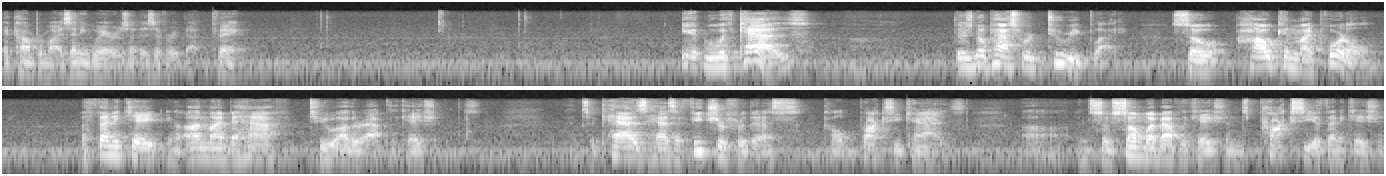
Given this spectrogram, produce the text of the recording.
a compromise anywhere is a, is a very bad thing. It, with CAS, there's no password to replay. So how can my portal authenticate you know, on my behalf to other applications? And so CAS has a feature for this called Proxy CAS. Uh, and so some web applications proxy authentication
